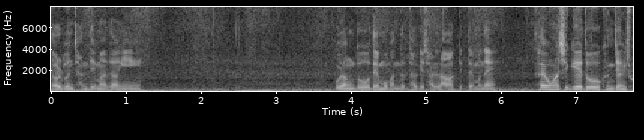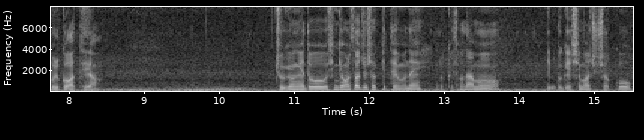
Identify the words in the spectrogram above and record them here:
넓은 잔디마당이 모양도 네모 반듯하게 잘 나왔기 때문에 사용하시기에도 굉장히 좋을 것 같아요. 조경에도 신경을 써주셨기 때문에 이렇게 소나무 이쁘게 심어 주셨고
